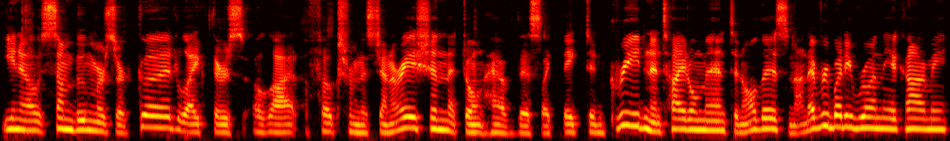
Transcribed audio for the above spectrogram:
you know some boomers are good like there's a lot of folks from this generation that don't have this like baked in greed and entitlement and all this not everybody ruined the economy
